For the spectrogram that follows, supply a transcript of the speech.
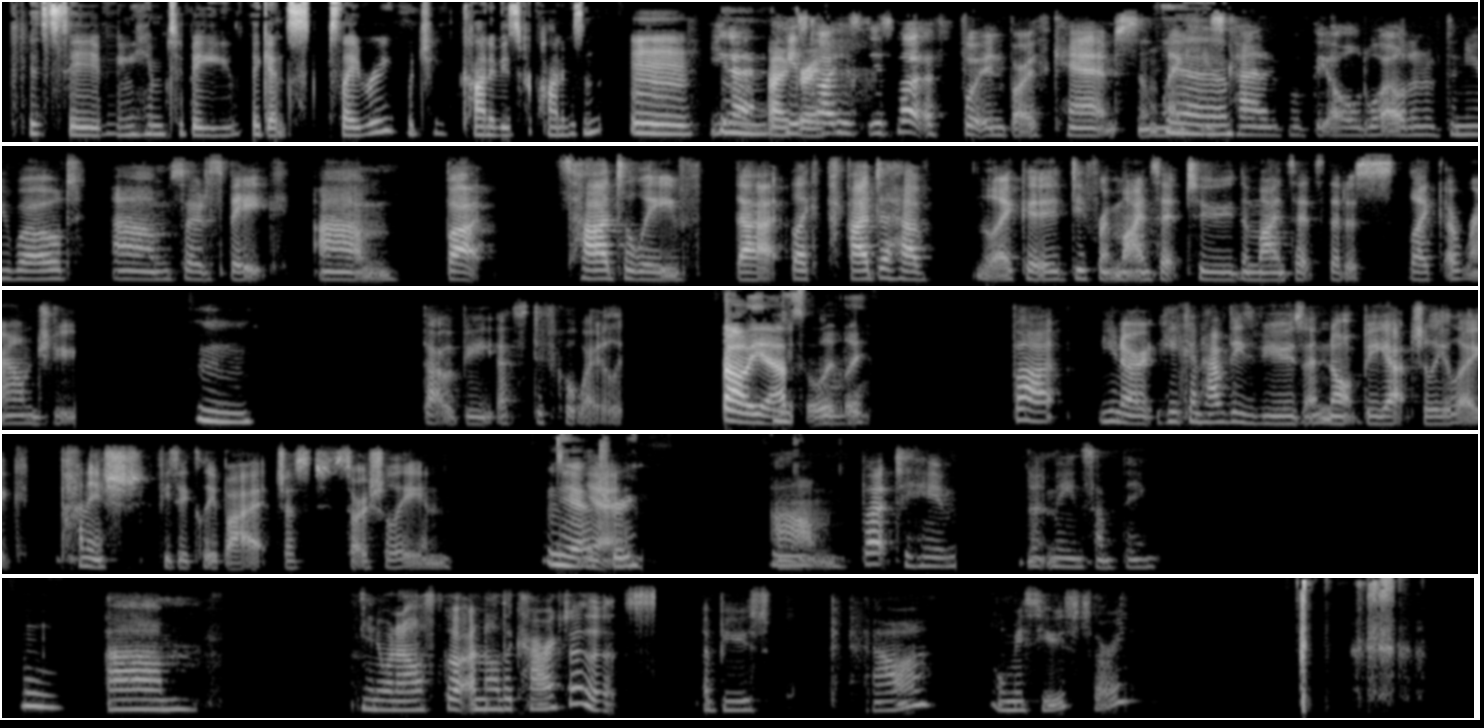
perceiving him to be against slavery, which he kind of is, but kind of isn't. Mm, Yeah, I he's agree. got his, he's got a foot in both camps, and like Yeah. he's kind of of the old world and of the new world, um, so to speak. Um, but it's hard to leave that, like, hard to have like a different mindset to the mindsets that are like around you. Hmm. That would be that's a difficult way to live. Oh yeah, Yeah. absolutely. But you know, he can have these views and not be actually like punished physically by it, just socially and Yeah, Yeah. true. Mm. um. But to him, it means something. Mm. Um, anyone else got another character that's abused power or misused? Sorry.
